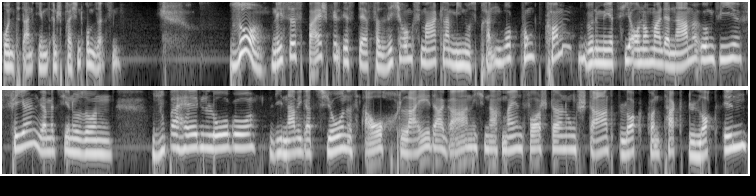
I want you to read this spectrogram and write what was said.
und dann eben entsprechend umsetzen. So, nächstes Beispiel ist der Versicherungsmakler-brandenburg.com. Würde mir jetzt hier auch nochmal der Name irgendwie fehlen. Wir haben jetzt hier nur so ein Superhelden-Logo. Die Navigation ist auch leider gar nicht nach meinen Vorstellungen. Start, Block, Kontakt, Login.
